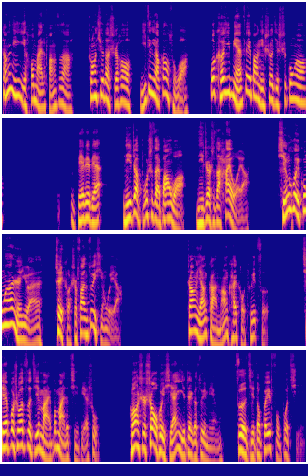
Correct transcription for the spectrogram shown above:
等你以后买了房子啊，装修的时候一定要告诉我，我可以免费帮你设计施工哦。别别别，你这不是在帮我，你这是在害我呀！行贿公安人员，这可是犯罪行为啊！张扬赶忙开口推辞。且不说自己买不买得起别墅，光是受贿嫌疑这个罪名，自己都背负不起。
